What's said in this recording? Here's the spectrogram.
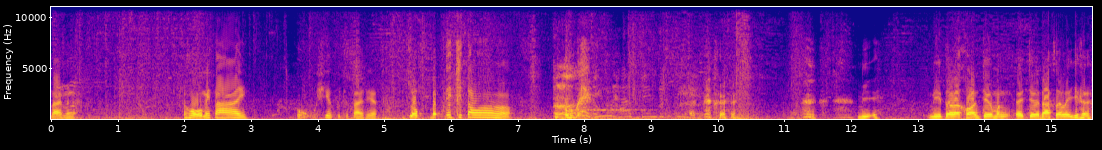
ได้ไหมนะ โอ้โห ไม่ตาย โอ้โหเชี่ยกูจะตายแทนลบแบบดิจิตอลโอเค You have been defeated. หนีหนีตัวละครเจอมังเออเจอดาร์คสเลเยอร์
